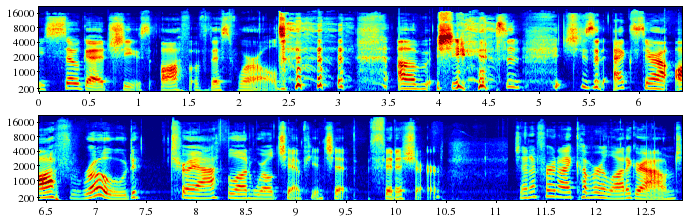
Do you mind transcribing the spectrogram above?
She's so good. She's off of this world. um, she is she's an Xterra off-road triathlon world championship finisher. Jennifer and I cover a lot of ground,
